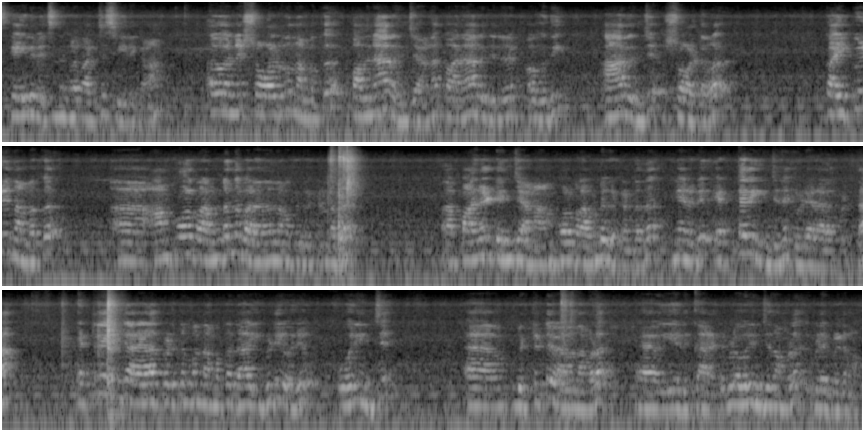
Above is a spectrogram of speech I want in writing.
സ്കെയിൽ വെച്ച് നിങ്ങൾ വരച്ച് ശീലിക്കണം. അതുപോലെ തന്നെ ഷോൾഡർ നമുക്ക് പതിനാറ് ഇഞ്ചാണ് പതിനാറ് ഇഞ്ചിന്റെ പകുതി ആറ് ഇഞ്ച് ഷോൾഡർ കൈക്കുഴി നമുക്ക് ആംഹോൾ റൗണ്ട് എന്ന് പറയുന്നത് നമുക്ക് കിട്ടേണ്ടത് പതിനെട്ട് ഇഞ്ചാണ് ആംഹോൾ റൗണ്ട് കിട്ടേണ്ടത്. ഞാനൊരു എട്ടര ഇഞ്ചിന് ഇവിടെ അടയാളപ്പെടുത്താം. എട്ടര ഇഞ്ച് അടയാളപ്പെടുത്തുമ്പോൾ നമുക്ക് ദാ ഇവിടെ ഒരു ഒരു ഇഞ്ച് വിട്ടിട്ട് വേണം നമ്മൾ എടുക്കാനായിട്ട്. ഇവിടെ ഒരു ഇഞ്ച് നമ്മൾ ഇവിടെ വിടണം.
